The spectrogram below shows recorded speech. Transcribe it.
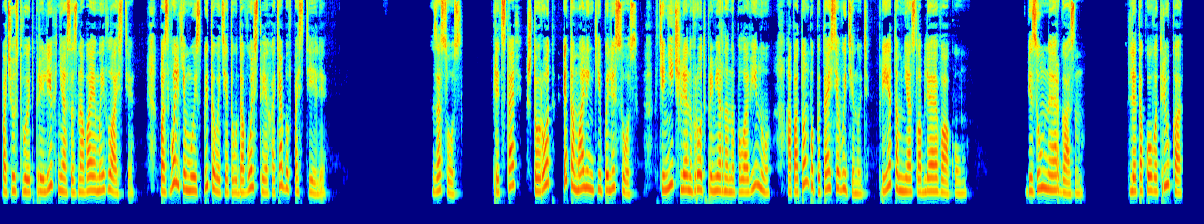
почувствует прилив неосознаваемой власти. Позволь ему испытывать это удовольствие хотя бы в постели. Засос. Представь, что рот — это маленький пылесос. Втяни член в рот примерно наполовину, а потом попытайся вытянуть, при этом не ослабляя вакуум. Безумный оргазм. Для такого трюка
